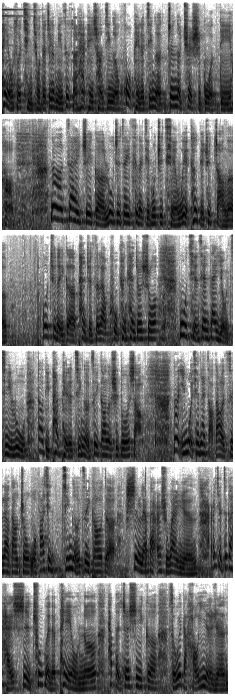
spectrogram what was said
配偶所请求的这个民事损害赔偿金额获赔的金额真的确实过低哈。那在这个录制这一次的节目之前，我也特别去找了。过去的一个判决资料库，看看就是说，目前现在有记录，到底判赔的金额最高的是多少？那以我现在找到的资料当中，我发现金额最高的是两百二十万元，而且这个还是出轨的配偶呢，他本身是一个所谓的好野人，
